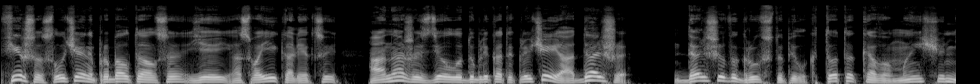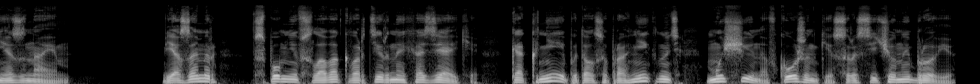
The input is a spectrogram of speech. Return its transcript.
Фирша случайно проболтался ей о своей коллекции, а она же сделала дубликаты ключей, а дальше... Дальше в игру вступил кто-то, кого мы еще не знаем. Я замер, вспомнив слова квартирной хозяйки, как к ней пытался проникнуть мужчина в кожанке с рассеченной бровью.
